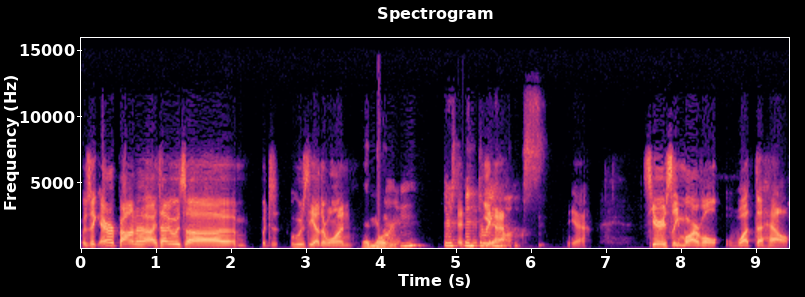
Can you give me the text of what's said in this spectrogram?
Was it Eric Bana? I thought it was uh, which who was the other one? Ed Norton. Norton. There's It- been three yeah. Hulks. Yeah. Seriously, Marvel, what the hell?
